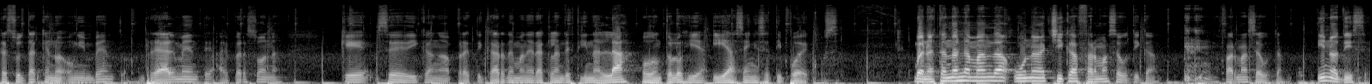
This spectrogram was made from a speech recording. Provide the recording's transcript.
Resulta que no es un invento. Realmente hay personas que se dedican a practicar de manera clandestina la odontología y hacen ese tipo de cosas. Bueno, esta nos la manda una chica farmacéutica, farmacéutica, y nos dice,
